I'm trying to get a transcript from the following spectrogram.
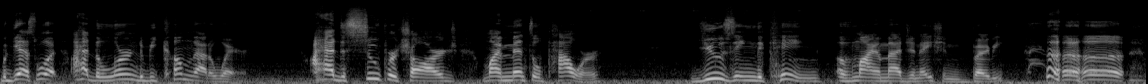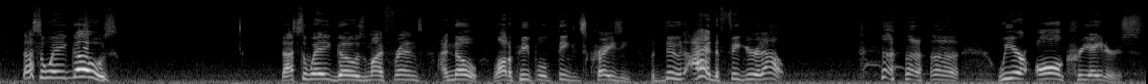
But guess what? I had to learn to become that aware. I had to supercharge my mental power using the king of my imagination, baby. That's the way it goes. That's the way it goes, my friends. I know a lot of people think it's crazy, but dude, I had to figure it out. We are all creators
